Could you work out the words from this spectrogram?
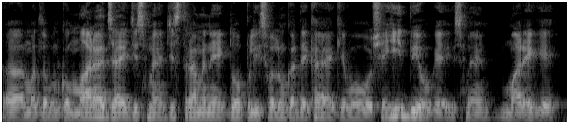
مطلب ان کو مارا جائے، جس میں، جس طرح میں نے ایک دو پولیس والوں کا دیکھا ہے کہ وہ شہید بھی ہو گئے، اس میں مارے گئے۔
